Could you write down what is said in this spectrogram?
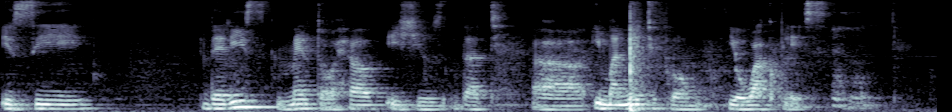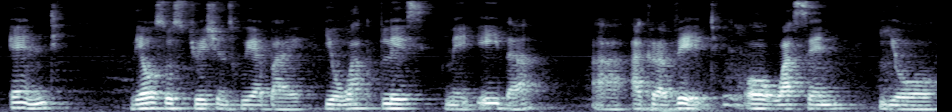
you see, there is mental health issues that uh, emanate from your workplace, Mhm. and there are also situations whereby your workplace may either uh, aggravate Yeah. or worsen your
